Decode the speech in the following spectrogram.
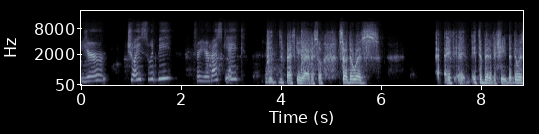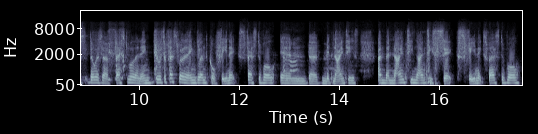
your choice would be? For your best gig? The best gig I ever saw. So there was. It, it, it's a bit of a cheat, but there was there was a festival in Eng- there was a festival in England called Phoenix Festival in uh-huh. the mid '90s, and the 1996 Phoenix Festival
